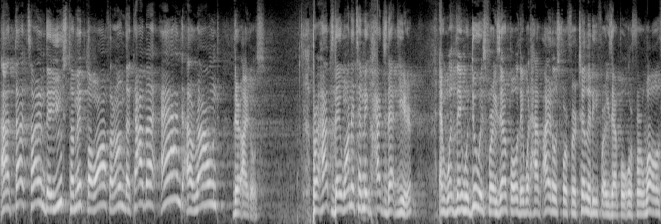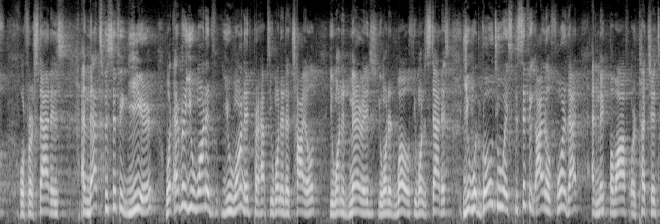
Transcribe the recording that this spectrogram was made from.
At that time, they used to make tawaf around the Kaaba and around their idols. Perhaps they wanted to make Hajj that year, and what they would do is, for example, they would have idols for fertility, for example, or for wealth, or for status. And that specific year, whatever you wanted, you wanted, perhaps you wanted a child, you wanted marriage, you wanted wealth, you wanted status, you would go to a specific idol for that and make tawaf or touch it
